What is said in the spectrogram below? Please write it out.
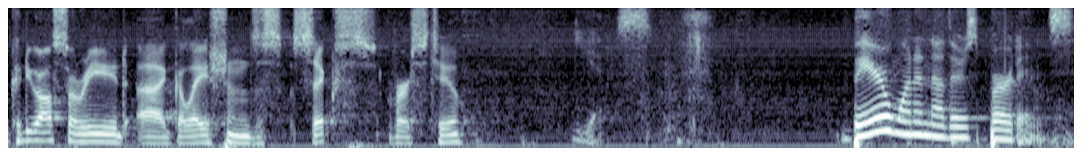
Could you also read uh, Galatians 6, verse 2? Yes. Bear one another's burdens,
